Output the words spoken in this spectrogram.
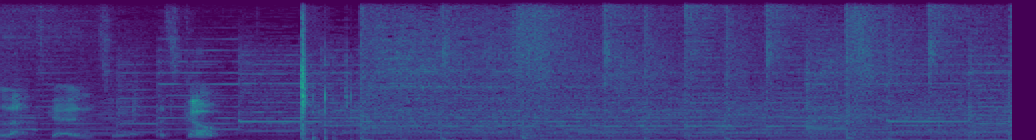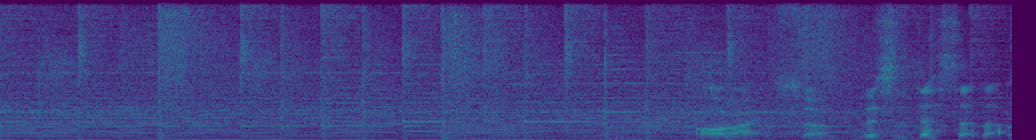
Let's get into it. Let's go. Alright, so this is desk set that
